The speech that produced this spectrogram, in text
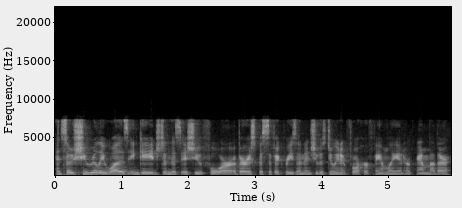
And so she really was engaged in this issue for a very specific reason, and she was doing it for her family and her grandmother,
